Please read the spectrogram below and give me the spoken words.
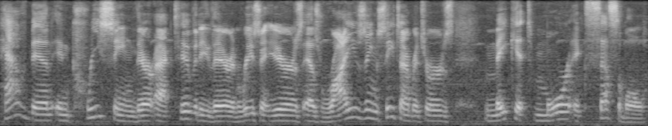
have been increasing their activity there in recent years as rising sea temperatures make it more accessible.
